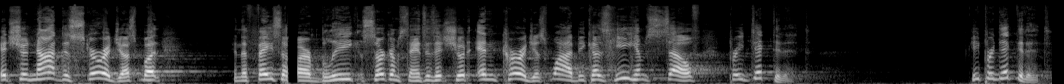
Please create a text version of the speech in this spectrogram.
it should not discourage us, but in the face of our bleak circumstances, it should encourage us. Why? Because he himself predicted it. He predicted it.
